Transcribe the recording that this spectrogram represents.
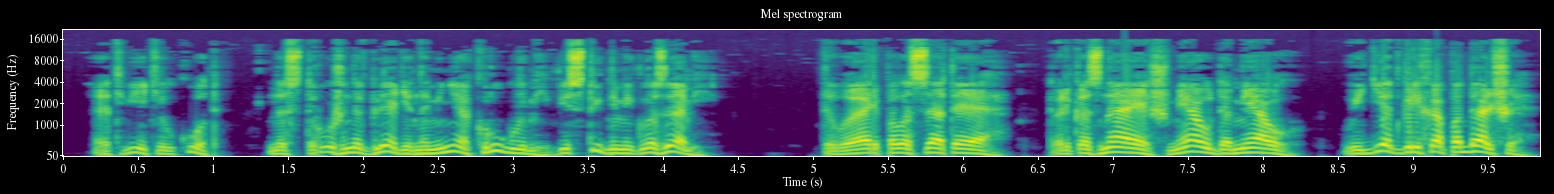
— ответил кот, настороженно глядя на меня круглыми, бесстыдными глазами. «Тварь полосатая! Только знаешь, мяу да мяу! Уйди от греха подальше!»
